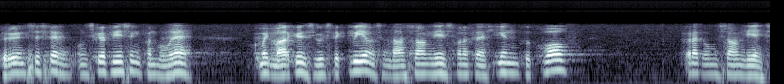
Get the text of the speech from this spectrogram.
Broer en suster, ons skriflesing van môre kom uit Markus hoofstuk 2. Ons gaan daar saam lees vanaf vers 1 tot 12. Voordat ons saam lees,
